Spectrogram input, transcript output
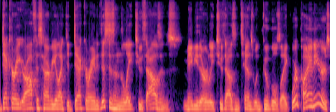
decorate your office however you like to decorate it. This is in the late 2000s, maybe the early 2010s when Google's like, we're pioneers.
